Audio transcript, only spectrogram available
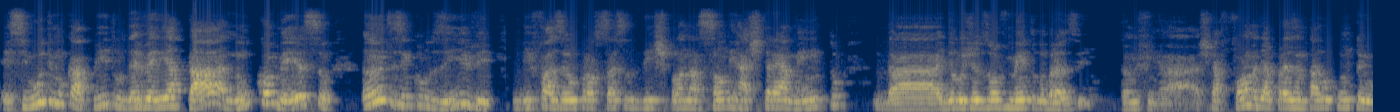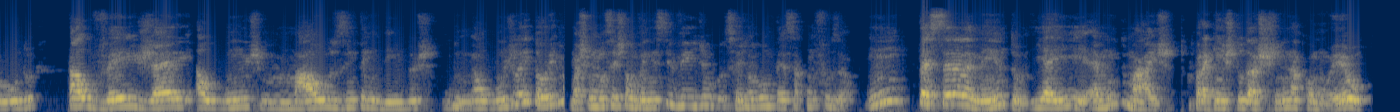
Esse último capítulo deveria estar no começo, antes, inclusive, de fazer o processo de explanação, de rastreamento da ideologia do desenvolvimento no Brasil. Então, enfim, acho que a forma de apresentar o conteúdo talvez gere alguns maus entendidos em alguns leitores, mas como vocês estão vendo nesse vídeo, vocês não vão ter essa confusão. Um terceiro elemento, e aí é muito mais para quem estuda a China como eu,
